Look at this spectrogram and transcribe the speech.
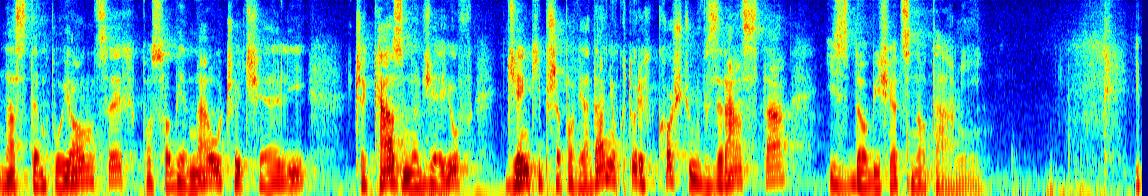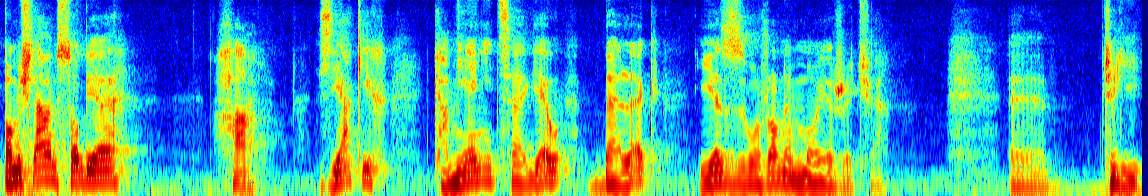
następujących po sobie nauczycieli czy kaznodziejów, dzięki przepowiadaniu których Kościół wzrasta i zdobi się cnotami. I pomyślałem sobie, ha, z jakich kamieni, cegieł, belek jest złożone moje życie. E, czyli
